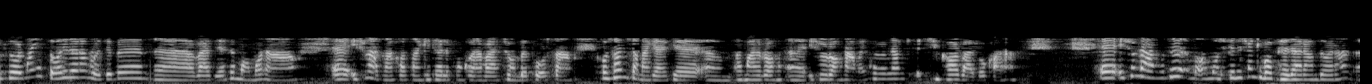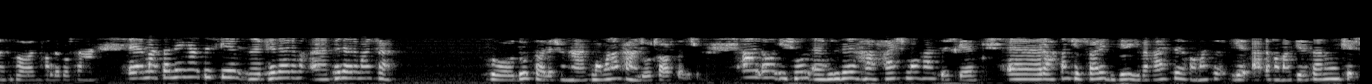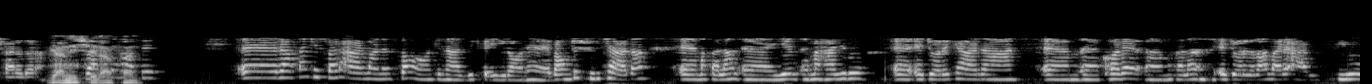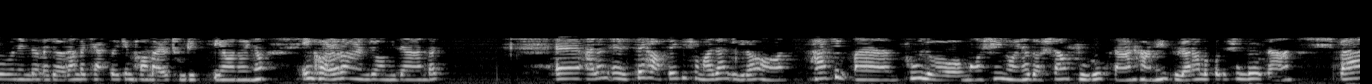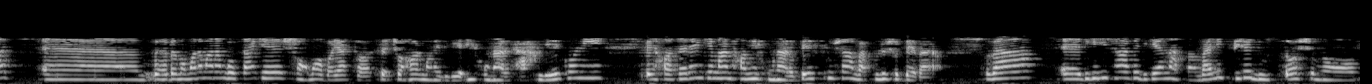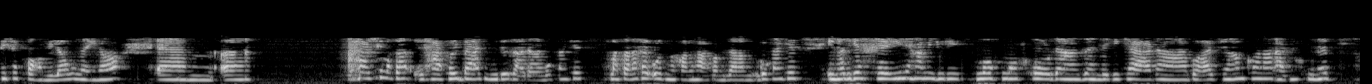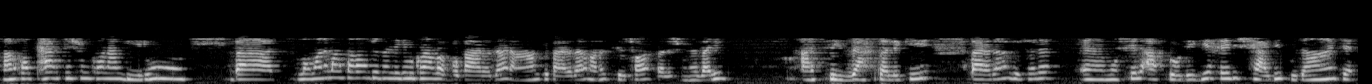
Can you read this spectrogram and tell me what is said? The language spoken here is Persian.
دکتر من یه سوالی دارم راجع به وضعیت مامانم. ایشون از من خواستن که تلفن کنم و از شما بپرسم خوشحال میشم اگر که من راه ایشون راهنمایی کنم ببینم چیکار باید بکنم ایشون در مورد مشکلشون که با پدرم دارن سوال می‌خوام بپرسن. مسئله این هستش که پدر من, پدر من دو, دو سالشون هست. مامانم 54 سالشون. الان ایشون حدود 7 8 ماه هستش که رفتن کشور دیگه ای و قصد اقامت اقامت گرفتن اون کشور رو دارن. یعنی چی رفتن؟ رفتن کشور ارمنستان که نزدیک به ایرانه و اونجا شروع کردن مثلا یه محلی رو اجاره کردن کار مثلا اجاره دادن برای عروسی و نمی‌دونم اجاره دادن به کسایی که می‌خوان برای توریست بیان و اینا. این کارا رو انجام میدن. و الان سه هفته پیش اومدن ایران. هرچی پول و ماشین و اینا داشتن فروختن همه پولا رو به خودشون بردن. بعد به مامان منم گفتن که شما باید تا سه چهار ماه دیگه این خونه رو تخلیه کنی. به خاطر اینکه من این خونه رو بفروشم و پولش رو ببرم. و دیگه هیچ حرف دیگه نستم ولی پیش دوستاشون و پیش فامیلامون و اینا هرچی مثلا حرفای بعد بوده زدن گفتن که مثلا خیلی عذر می‌خوام حرفا می‌زنم. گفتن که اینا دیگه خیلی همینجوری مف مف خوردن زندگی کردن باید جمع کنن از این خونه من می‌خوام پرتشون کنم بیرون. بعد مامان من فقط اونجا زندگی می‌کنم و با برادرم که برادرم الان 34 سالشونه ولی از 13 سالگی برادرم دچار مشکل افسردگی خیلی شدید بودن که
